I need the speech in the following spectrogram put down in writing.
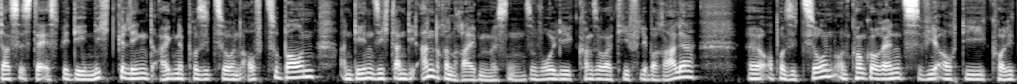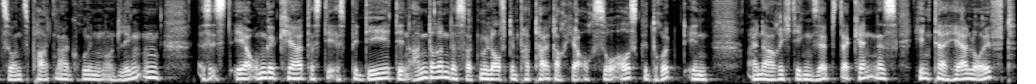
dass es der SPD nicht gelingt, eigene Positionen aufzubauen, an denen sich dann die anderen reiben müssen. Sowohl die konservativ-liberale äh, Opposition und Konkurrenz wie auch die Koalitionspartner Grünen und Linken. Es ist eher umgekehrt, dass die SPD den anderen, das hat Müller auf dem Parteitag ja auch so ausgedrückt, in einer richtigen Selbsterkenntnis hinterherläuft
